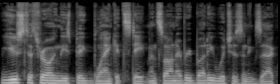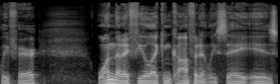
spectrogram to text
used to throwing these big blanket statements on everybody, which isn't exactly fair. One that I feel I can confidently say is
